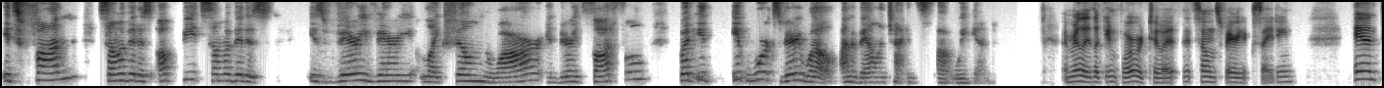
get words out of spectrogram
It's fun. Some of it is upbeat. Some of it is is very, very like film noir and very thoughtful, but it it works very well on a Valentine's uh, weekend. I'm really looking forward to it. It sounds very exciting, and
